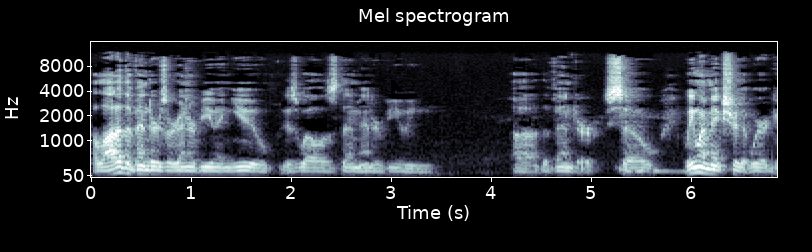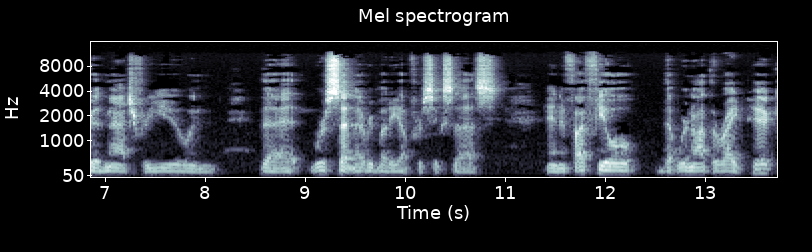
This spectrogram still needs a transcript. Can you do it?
a lot of the vendors are interviewing you as well as them interviewing uh, the vendor. So we want to make sure that we're a good match for you and that we're setting everybody up for success. And if I feel that we're not the right pick,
